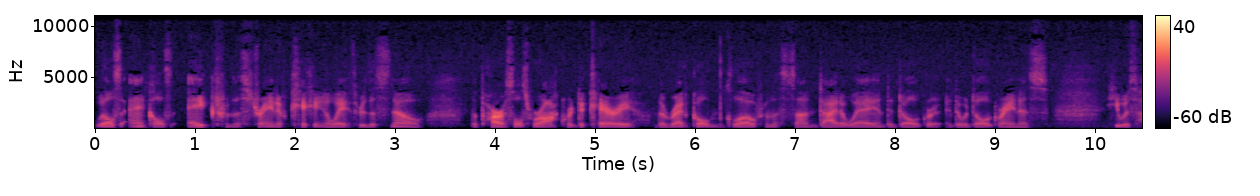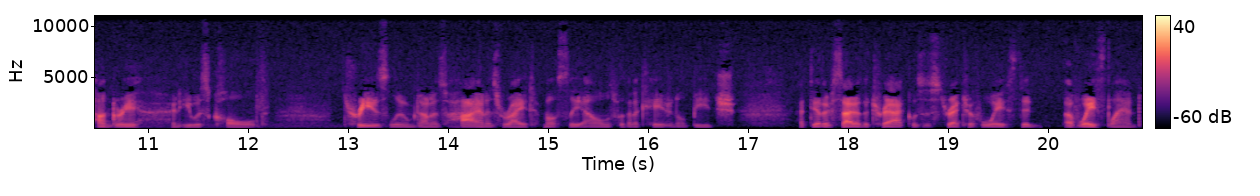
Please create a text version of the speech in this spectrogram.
Will's ankles ached from the strain of kicking away through the snow. The parcels were awkward to carry. The red golden glow from the sun died away into, dull, into a dull grayness. He was hungry and he was cold. Trees loomed on his high on his right, mostly elms with an occasional beech. At the other side of the track was a stretch of wasted of wasteland,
